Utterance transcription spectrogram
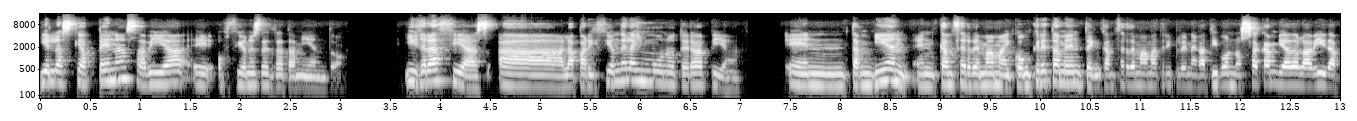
y en las que apenas había eh, opciones de tratamiento. Y gracias a la aparición de la inmunoterapia también en cáncer de mama y concretamente en cáncer de mama triple negativo nos ha cambiado la vida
